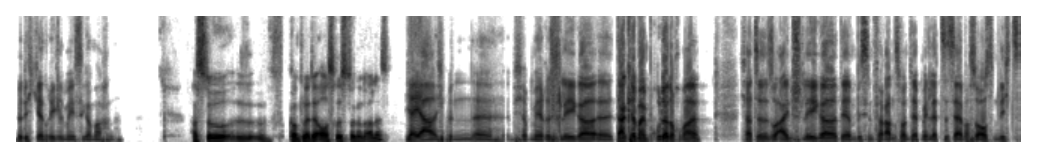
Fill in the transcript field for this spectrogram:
würde ich gern regelmäßiger machen. Hast du äh, komplette Ausrüstung und alles? Ja, ja, ich bin, äh, ich habe mehrere Schläger. Äh, danke an meinen Bruder nochmal. Ich hatte so einen Schläger, der ein bisschen verrannt war und der hat mir letztes Jahr einfach so aus dem Nichts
